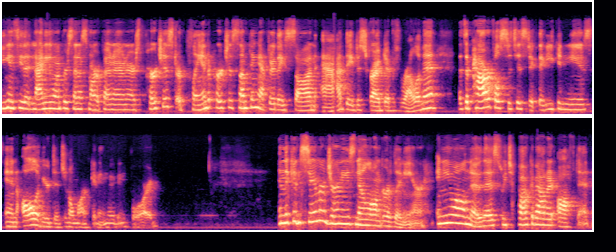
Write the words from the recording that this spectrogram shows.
You can see that 91% of smartphone owners purchased or plan to purchase something after they saw an ad they described as relevant. That's a powerful statistic that you can use in all of your digital marketing moving forward. And the consumer journey is no longer linear. And you all know this, we talk about it often.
